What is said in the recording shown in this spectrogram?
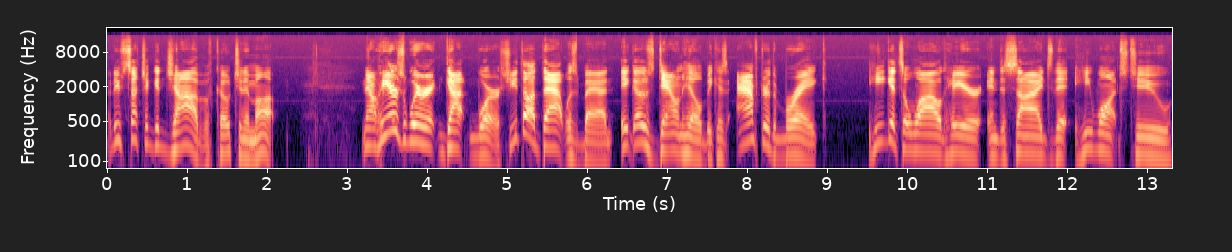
I do such a good job of coaching him up. Now, here's where it got worse. You thought that was bad. It goes downhill because after the break, he gets a wild hair and decides that he wants to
